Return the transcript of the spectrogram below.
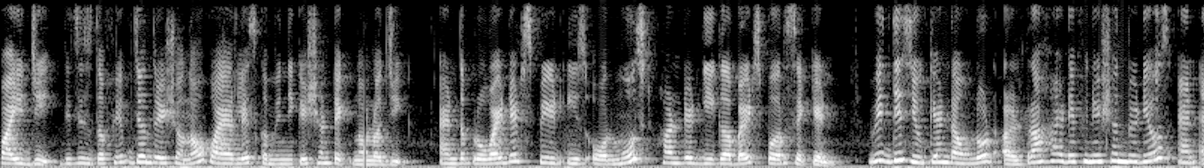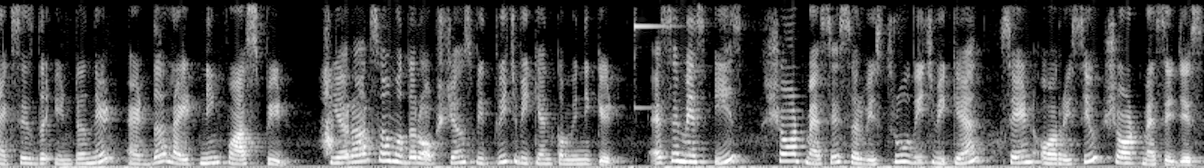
5G. This is the fifth generation of wireless communication technology and the provided speed is almost 100 gigabytes per second. With this you can download ultra high definition videos and access the internet at the lightning fast speed. Here are some other options with which we can communicate. SMS is short message service through which we can send or receive short messages.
